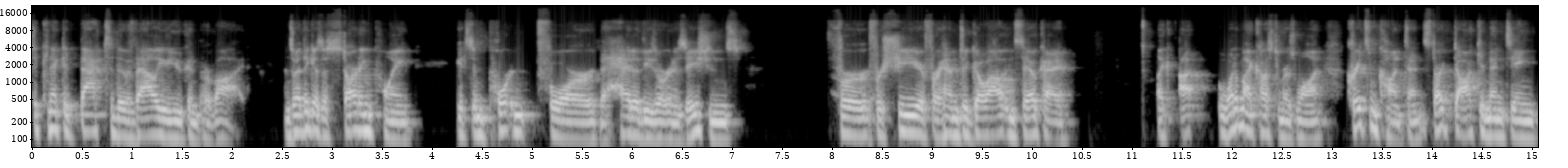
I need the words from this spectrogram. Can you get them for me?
to connect it back to the value you can provide. And so I think as a starting point, it's important for the head of these organizations for for she or for him to go out and say, okay, like I, what do my customers want? Create some content, start documenting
